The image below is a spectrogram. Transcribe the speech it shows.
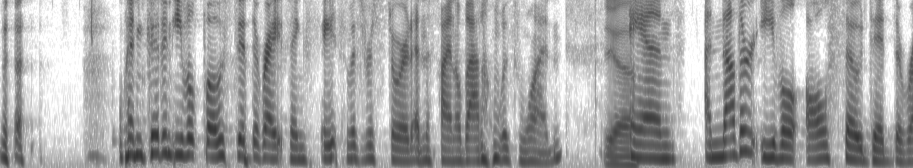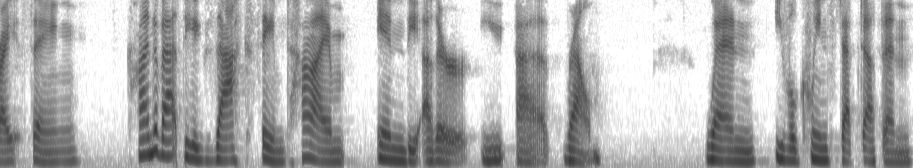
when good and evil both did the right thing, faith was restored and the final battle was won. Yeah. And another evil also did the right thing kind of at the exact same time in the other uh, realm when evil queen stepped up and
